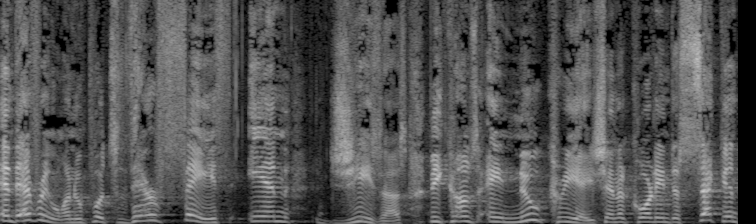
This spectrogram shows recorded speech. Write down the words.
And everyone who puts their faith in Jesus becomes a new creation according to 2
